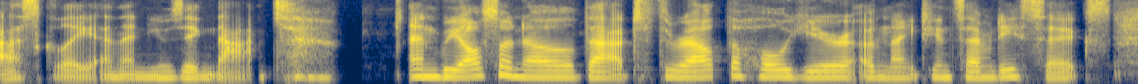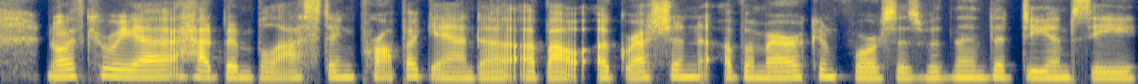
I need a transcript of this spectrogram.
escalate and then using that And we also know that throughout the whole year of 1976, North Korea had been blasting propaganda about aggression of American forces within the DMZ.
